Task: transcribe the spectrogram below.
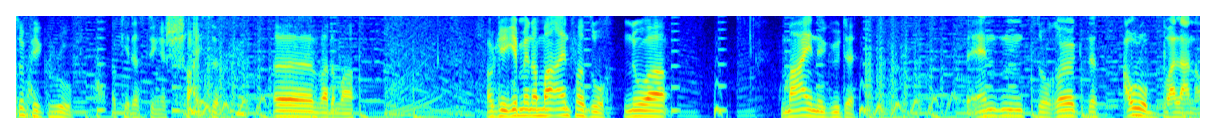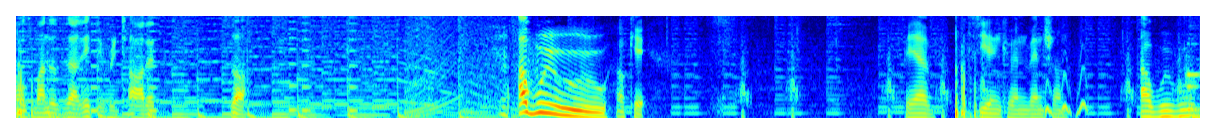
Zu viel Groove. Okay, das Ding ist scheiße. Äh, warte mal. Okay, gib mir nochmal einen Versuch. Nur... Meine Güte. Beenden, zurück. Das Autoballern ausmachen, das ist ja richtig retarded. So. Awu. Okay. Wer zielen können, wenn schon. Awu.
